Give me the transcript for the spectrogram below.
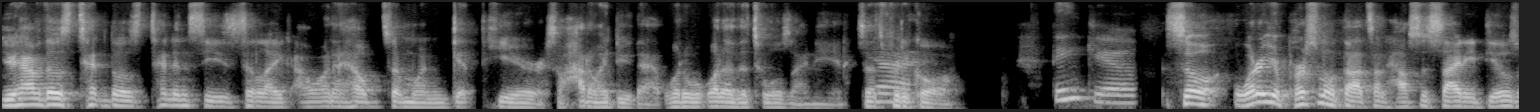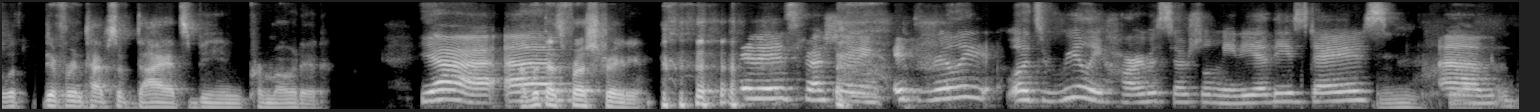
you have those te- those tendencies to like, I want to help someone get here. So how do I do that? What do, what are the tools I need? So that's yeah. pretty cool. Thank you. So, what are your personal thoughts on how society deals with different types of diets being promoted? Yeah. Um, I bet that's frustrating. it is frustrating. It's really, well, it's really hard with social media these days. Yeah. Um,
